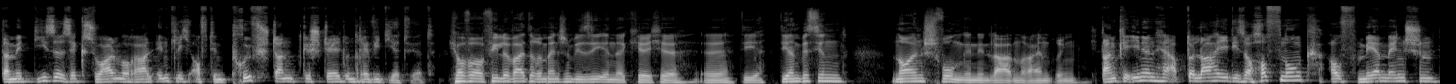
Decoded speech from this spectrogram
damit diese Sexualmoral endlich auf den Prüfstand gestellt und revidiert wird. Ich hoffe auf viele weitere Menschen wie Sie in der Kirche, äh, die, die ein bisschen neuen Schwung in den Laden reinbringen. Danke Ihnen, Herr Abdullahi, dieser Hoffnung auf mehr Menschen,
